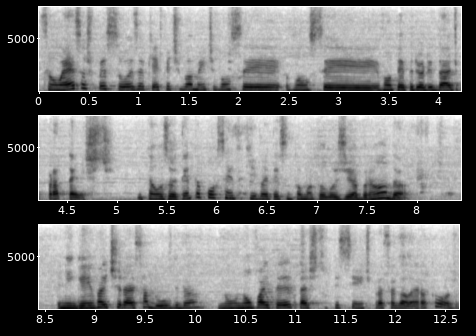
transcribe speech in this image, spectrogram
são essas pessoas é que efetivamente vão, ser, vão, ser, vão ter prioridade para teste. Então, os 80% que vai ter sintomatologia branda, ninguém vai tirar essa dúvida, não, não vai ter teste suficiente para essa galera toda.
